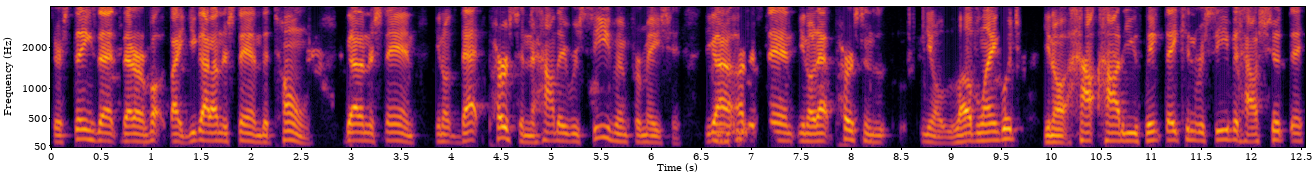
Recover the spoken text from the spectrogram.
there's things that that are like you got to understand the tone. You got to understand, you know, that person and how they receive information. You got to Mhm. understand, you know, that person's you know love language. You know how how do you think they can receive it? How should they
